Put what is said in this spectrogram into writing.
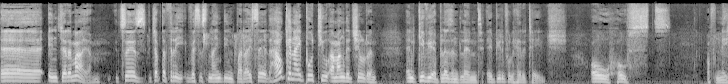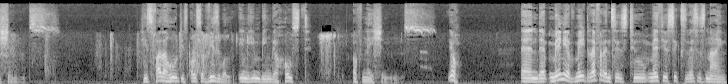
Uh, in Jeremiah, it says, chapter 3, verses 19, but I said, How can I put you among the children and give you a pleasant land, a beautiful heritage, O hosts of nations? His fatherhood is also visible in him being the host of nations. Yo. And uh, many have made references to Matthew 6, verses 9.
